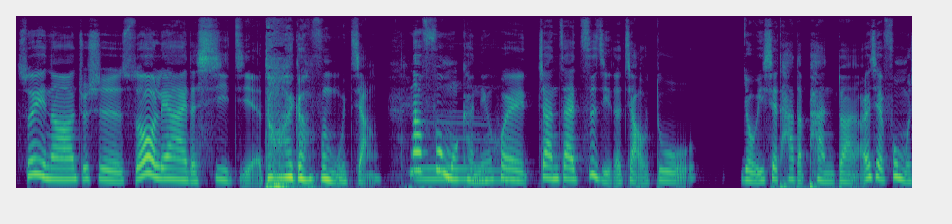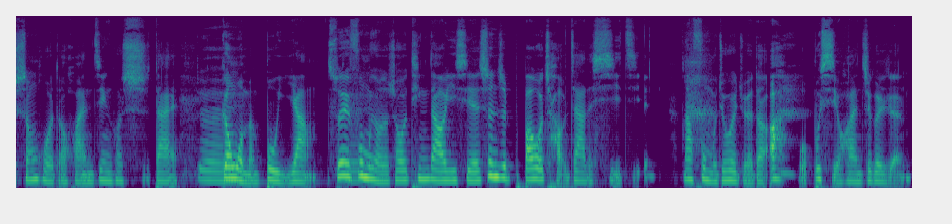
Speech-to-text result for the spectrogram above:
所以呢，就是所有恋爱的细节都会跟父母讲。那父母肯定会站在自己的角度。有一些他的判断，而且父母生活的环境和时代跟我们不一样，所以父母有的时候听到一些，甚至包括吵架的细节，那父母就会觉得啊，我不喜欢这个人。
